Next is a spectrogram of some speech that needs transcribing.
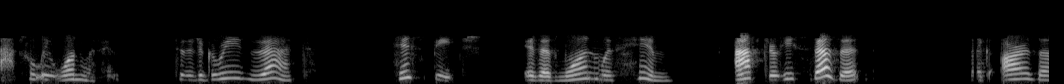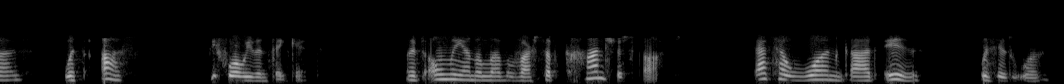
absolutely one with Him to the degree that His speech is as one with Him after He says it, like ours is with us before we even think it. And it's only on the level of our subconscious thought. That's how one God is with His Word.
